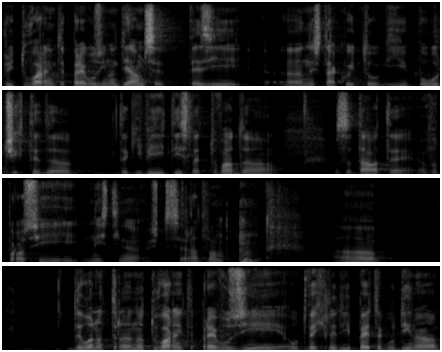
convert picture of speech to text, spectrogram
При товарните превози, надявам се тези неща, които ги получихте, да, да ги видите и след това да задавате въпроси и наистина ще се радвам. Дела на, на товарните превози от 2005 година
